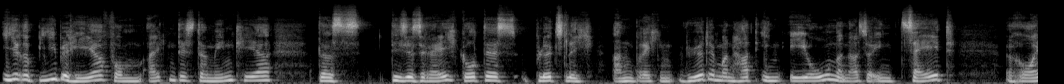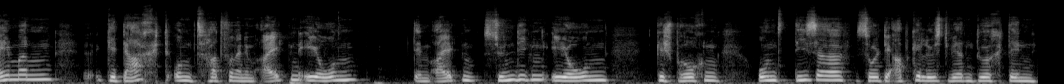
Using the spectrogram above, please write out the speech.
ihrer Bibel her, vom Alten Testament her, dass dieses Reich Gottes plötzlich anbrechen würde. Man hat in Äonen, also in Zeiträumen gedacht und hat von einem alten Äon, dem alten sündigen Äon gesprochen und dieser sollte abgelöst werden durch den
